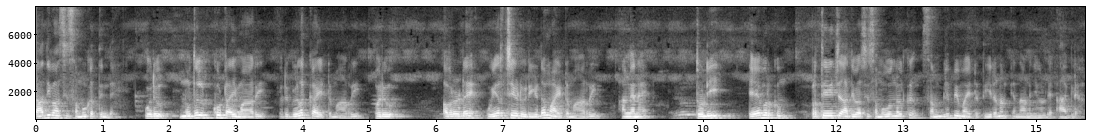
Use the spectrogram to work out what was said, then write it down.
ആദിവാസി സമൂഹത്തിന്റെ ഒരു മുതൽക്കൂട്ടായി മാറി ഒരു വിളക്കായിട്ട് മാറി ഒരു അവരുടെ ഉയർച്ചയുടെ ഒരു ഇടമായിട്ട് മാറി അങ്ങനെ തുടി ഏവർക്കും പ്രത്യേകിച്ച് ആദിവാസി സമൂഹങ്ങൾക്ക് സംരംഭ്യമായിട്ട് തീരണം എന്നാണ് ഞങ്ങളുടെ ആഗ്രഹം.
